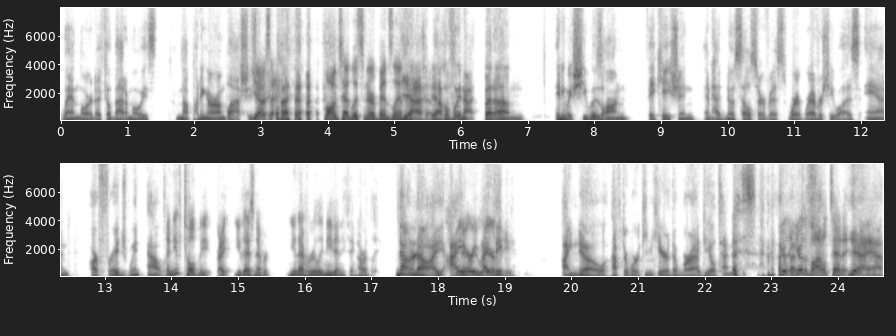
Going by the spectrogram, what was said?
landlord. I feel bad. I'm always, I'm not putting her on blast. She's yeah, great. long time listener, Ben's landlord. Yeah. Yeah. Hopefully not. But um, anyway, she was on vacation and had no cell service where, wherever she was. And our fridge went out. And you've told me, right? You guys never, you never really need anything hardly. No, no, no. I, I very rarely. I, think I know after working here that we're ideal tenants. you're, you're the model tenant. yeah,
